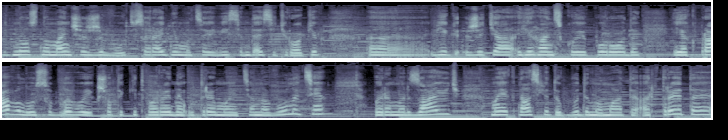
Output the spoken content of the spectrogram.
відносно менше живуть. В середньому це 8-10 років е, вік життя гігантської породи. І, як правило, особливо якщо такі тварини утримуються на вулиці, перемерзають, ми як наслідок будемо мати артрити,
